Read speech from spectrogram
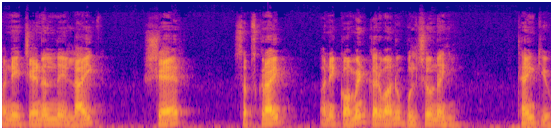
અને ચેનલને લાઈક શેર સબસ્ક્રાઈબ અને કોમેન્ટ કરવાનું ભૂલશો નહીં. થેન્ક યુ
